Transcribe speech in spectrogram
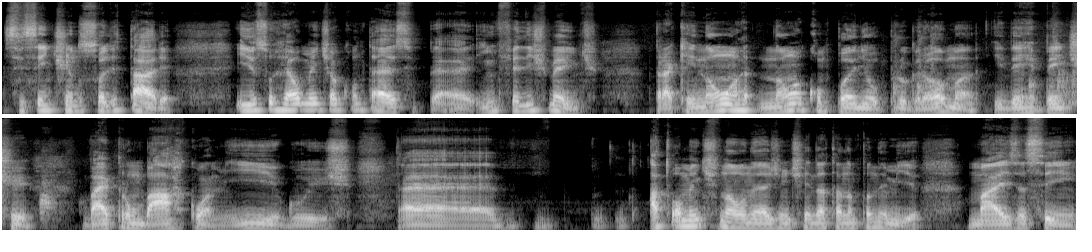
se sentindo solitária. E isso realmente acontece, é, infelizmente para quem não, não acompanha o programa e de repente vai para um bar com amigos, é... atualmente não, né? A gente ainda tá na pandemia, mas assim,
